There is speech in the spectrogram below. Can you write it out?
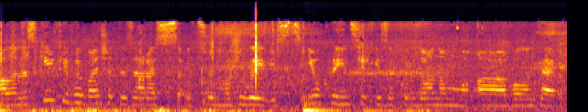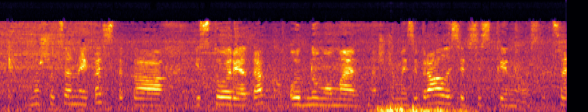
Але наскільки ви бачите зараз цю можливість і українців, і за кордоном а, волонтерити? Тому що це не якась така історія, так одномоментна, що ми зібралися, всі скинулися. Це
